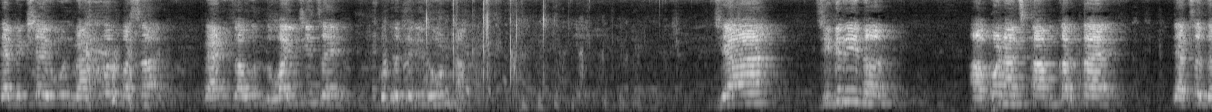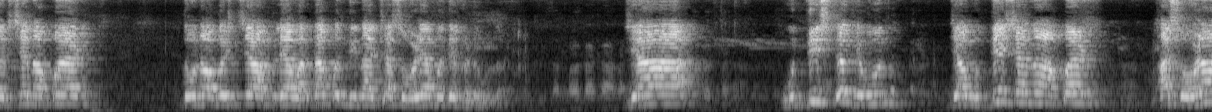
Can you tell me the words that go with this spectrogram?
त्यापेक्षा येऊन मॅटवर बसा. पॅन्ट जाऊन धुवायचीच आहे. कुठेतरी धुवून टाका. ज्या जिगरीनं आपण आज काम करताय त्याचं दर्शन आपण दोन ऑगस्टच्या आपल्या वर्धापन दिनाच्या सोहळ्यामध्ये घडवलं. ज्या उद्दिष्ट घेऊन ज्या उद्देशानं आपण हा सोहळा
